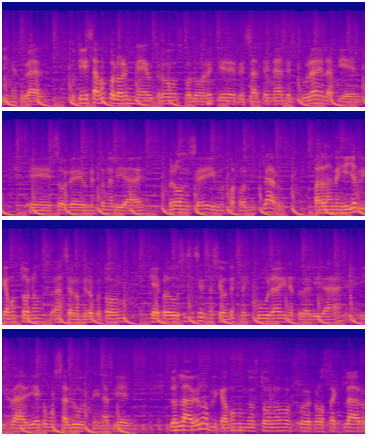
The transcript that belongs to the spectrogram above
y natural. Utilizamos colores neutros, colores que resalten la textura de la piel, eh, sobre unas tonalidades bronce y unos marrones claros. Para las mejillas aplicamos tonos hacia los melocotón que produce esa sensación de frescura y naturalidad y radia como salud en la piel. Los labios los aplicamos unos tonos rosa claro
